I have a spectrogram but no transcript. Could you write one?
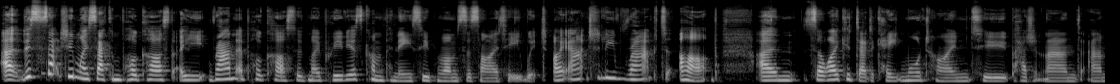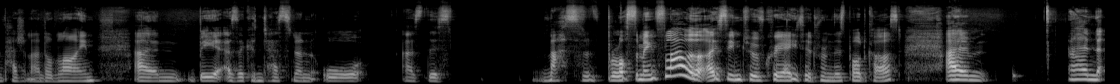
Uh, this is actually my second podcast. I ran a podcast with my previous company, Supermum Society, which I actually wrapped up um, so I could dedicate more time to Pageantland and Pageantland Online, um, be it as a contestant or as this massive blossoming flower that I seem to have created from this podcast. Um, and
